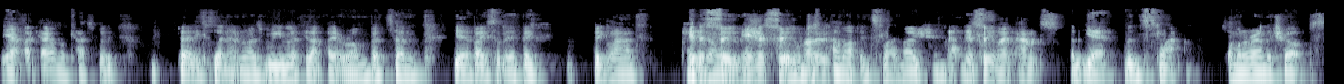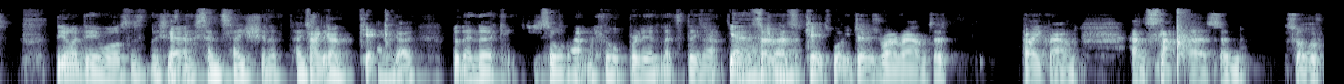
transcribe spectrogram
Yeah. Okay, on the cusp. Fairly certain it was. We can look it up later on, but um, yeah, basically a big, big lad In a painted su- in a that sumo. just come up in slow motion. The sumo pants. and yeah, and slap someone around the chops. The idea was is this is Yeah. the sensation of tasting Tango kick. tango. But then the kids saw that and thought, brilliant, let's do that. Yeah, our so as kids, what you do is run around the playground and slap person, sort of.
